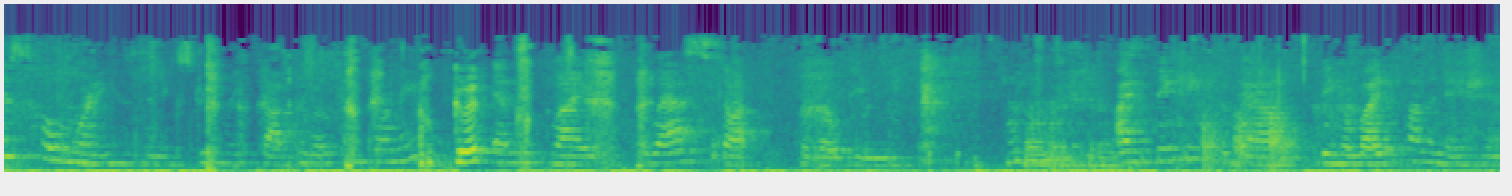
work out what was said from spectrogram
This whole morning has been extremely thought-provoking for me. Oh, good. And my last thought-provoking I'm thinking about being a light upon the nation,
